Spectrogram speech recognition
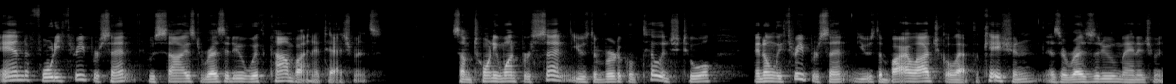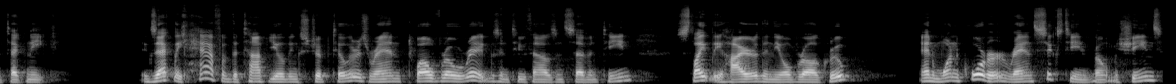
and 43% who sized residue with combine attachments. Some 21% used a vertical tillage tool, and only 3% used a biological application as a residue management technique. Exactly half of the top yielding strip tillers ran 12 row rigs in 2017, slightly higher than the overall group, and one quarter ran 16 row machines,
